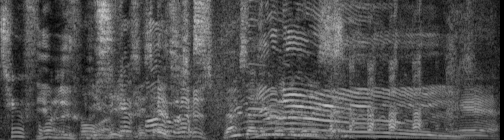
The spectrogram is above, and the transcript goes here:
two forty four. lose. You get fireworks. That's unequivocal, isn't? Yeah.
